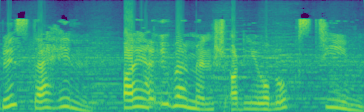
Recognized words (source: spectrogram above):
Bis dahin, euer Übermensch Audiobooks Team.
